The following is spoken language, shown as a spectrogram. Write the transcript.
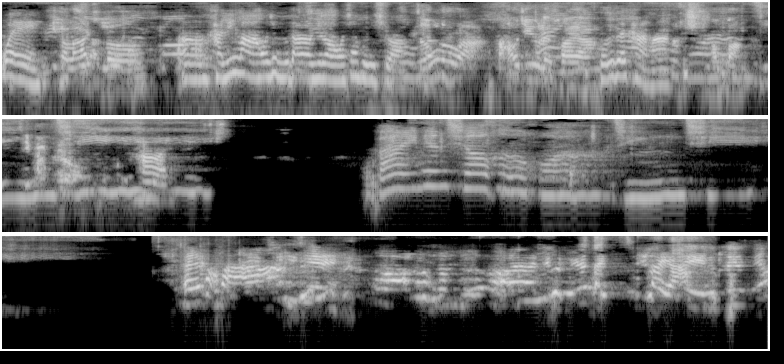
喂，到哪去了？嗯，看你忙，我就不打扰你了，我先回去了。走了啊？好久又来耍呀？我都在看啊。好。百年萧何花尽起。哎，胖胖，你去。哇，这个月月带起来呀！哎，对不对？你还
